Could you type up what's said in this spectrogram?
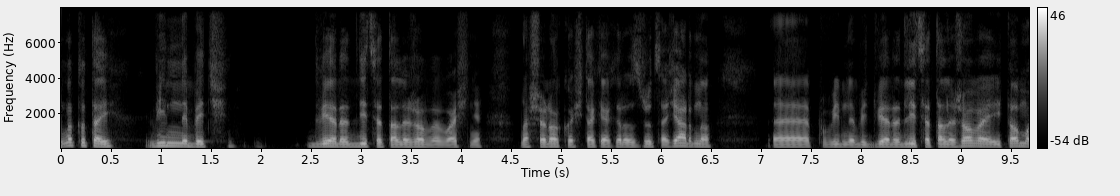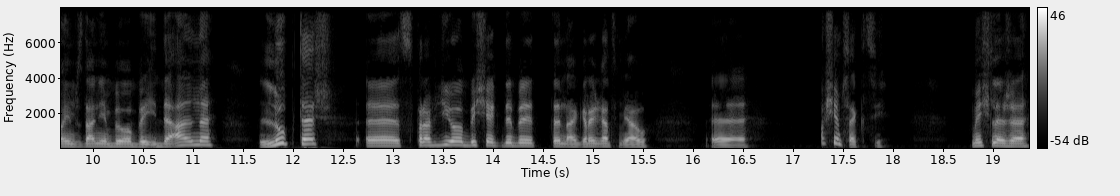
no tutaj winny być dwie redlice talerzowe właśnie na szerokość, tak jak rozrzuca ziarno. E, powinny być dwie redlice talerzowe i to moim zdaniem byłoby idealne lub też e, sprawdziłoby się, gdyby ten agregat miał e, 8 sekcji. Myślę, że,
